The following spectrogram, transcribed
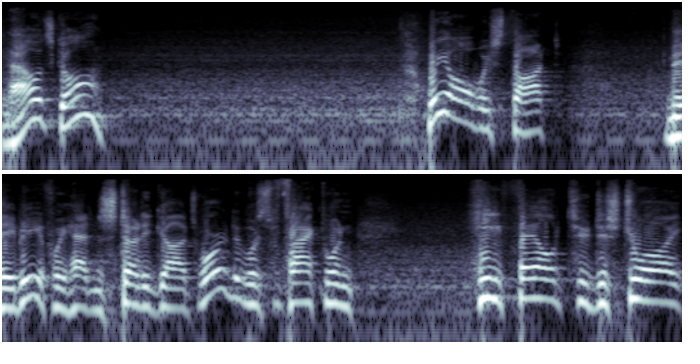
now it's gone. We always thought, maybe if we hadn't studied God's Word, it was the fact when he failed to destroy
